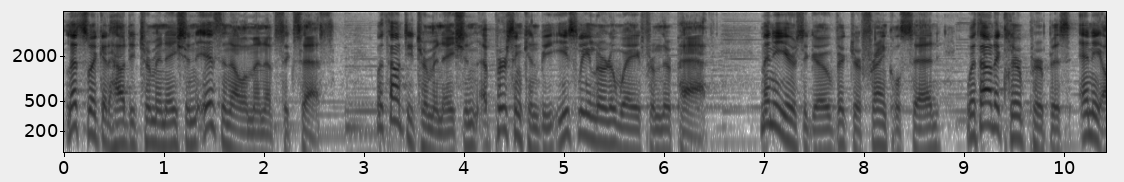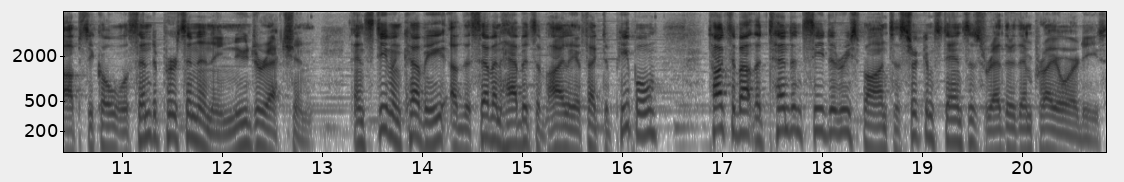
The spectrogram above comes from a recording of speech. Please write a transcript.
Let's look at how determination is an element of success. Without determination, a person can be easily lured away from their path. Many years ago, Viktor Frankl said, Without a clear purpose, any obstacle will send a person in a new direction. And Stephen Covey of the Seven Habits of Highly Effective People talks about the tendency to respond to circumstances rather than priorities.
